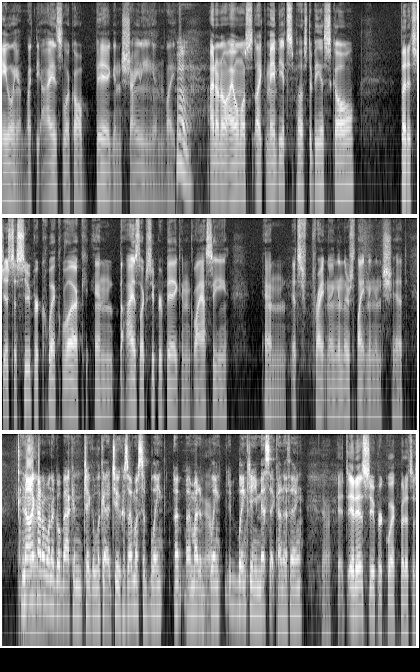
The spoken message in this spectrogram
alien. Like the eyes look all big and shiny, and like, I don't know, I almost, like, maybe it's supposed to be a skull. But it's just a super quick look, and the eyes look super big and glassy, and it's frightening, and there's lightning and shit. And now I kind of want to go back and take a look at it too because I must have blinked. I, uh, I might have Yeah. blinked blinked and you miss it kind of thing. Yeah, it, it is super quick, but it's a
